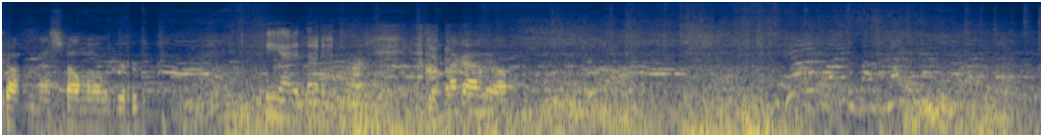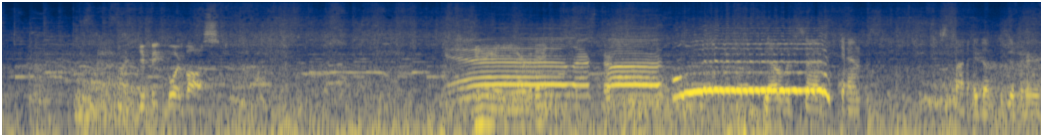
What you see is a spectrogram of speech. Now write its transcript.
Dropping that spellman on the group. He added that in for I got it all. Your big boy boss. Yeah, let's run. No, but Sam can. Just tied up to get her.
